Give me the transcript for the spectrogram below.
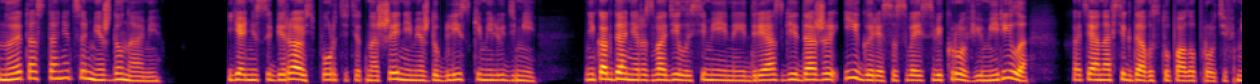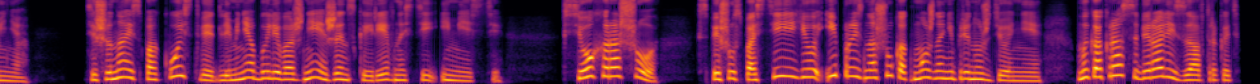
но это останется между нами. Я не собираюсь портить отношения между близкими людьми. Никогда не разводила семейные дрязги, даже Игоря со своей свекровью мирила, хотя она всегда выступала против меня. Тишина и спокойствие для меня были важнее женской ревности и мести. Все хорошо. Спешу спасти ее и произношу как можно непринужденнее. Мы как раз собирались завтракать,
